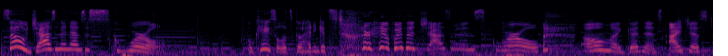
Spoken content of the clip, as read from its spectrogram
So, Jasmine as a squirrel. Okay, so let's go ahead and get started with a Jasmine and squirrel. Oh my goodness. I just,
